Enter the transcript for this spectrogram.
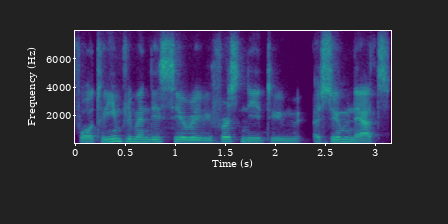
for to implement this theory, we first need to assume that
